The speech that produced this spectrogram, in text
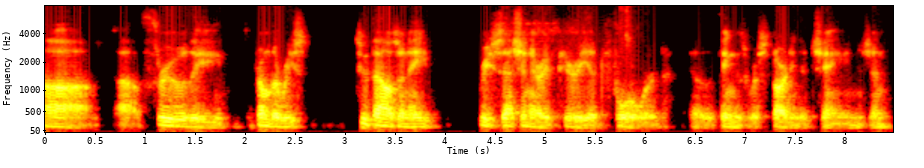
uh, uh, through the from the re- 2008 recessionary period forward. You know, things were starting to change, and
